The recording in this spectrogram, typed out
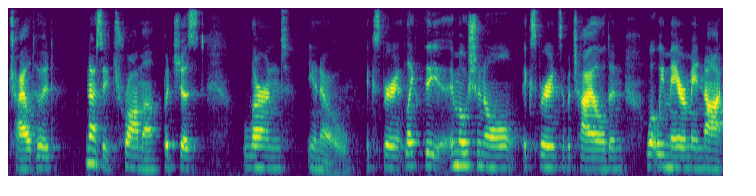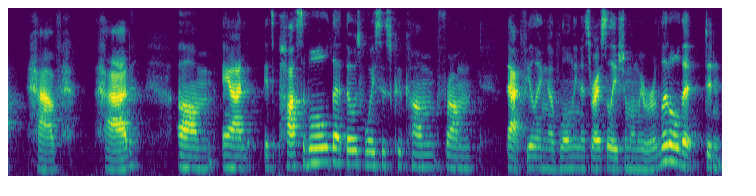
childhood, not say trauma, but just learned, you know, experience, like the emotional experience of a child and what we may or may not have had. Um, and it's possible that those voices could come from that feeling of loneliness or isolation when we were little that didn't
